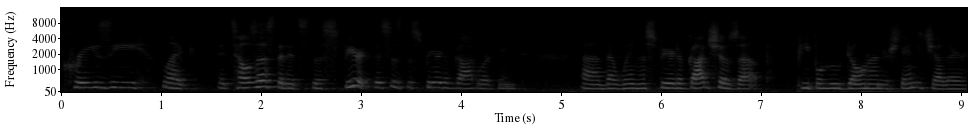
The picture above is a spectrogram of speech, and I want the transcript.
crazy like it tells us that it's the spirit. This is the spirit of God working. Uh, that when the spirit of God shows up, people who don't understand each other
